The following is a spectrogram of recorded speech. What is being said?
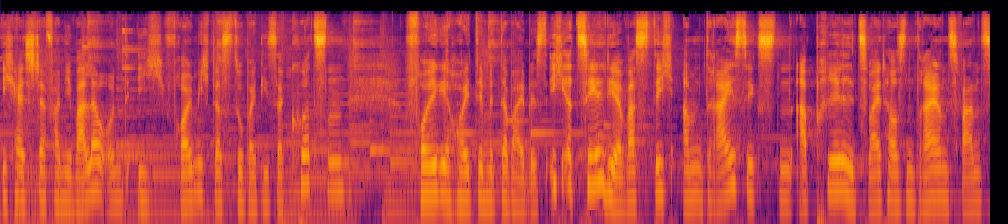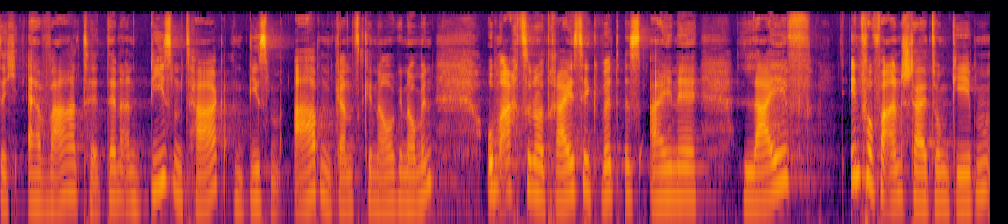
Ich heiße Stefanie Waller und ich freue mich, dass du bei dieser kurzen Folge heute mit dabei bist. Ich erzähle dir, was dich am 30. April 2023 erwartet. Denn an diesem Tag, an diesem Abend ganz genau genommen, um 18.30 Uhr wird es eine Live- Infoveranstaltung geben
